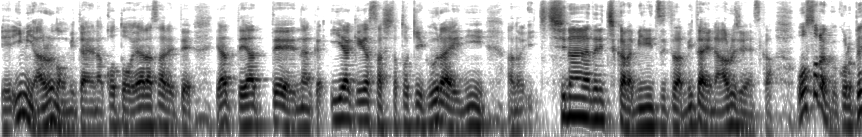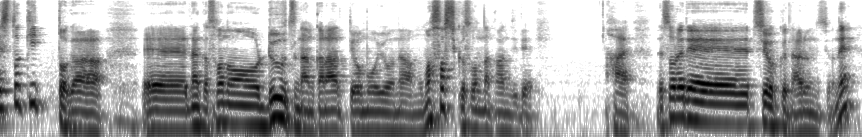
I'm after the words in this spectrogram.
え、意味あるの？みたいなことをやらされて、やってやって、なんか嫌気がさした時ぐらいに、あの、知らない間に力身についてたみたいなあるじゃないですか。おそらくこれベストキットが、えー、なんかそのルーツなんかなって思うような、もうまさしくそんな感じで。はい。で、それで強くなるんですよね。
